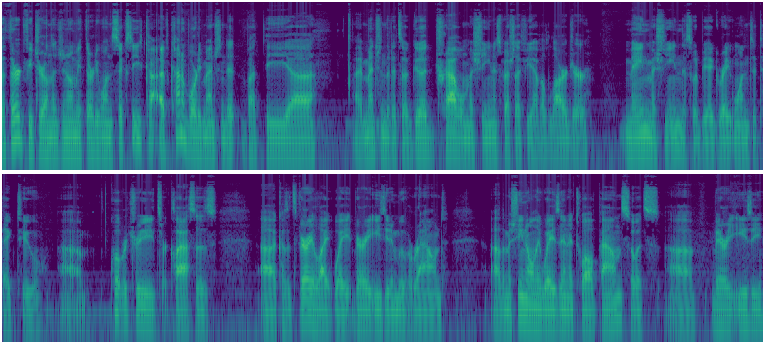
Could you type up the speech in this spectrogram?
The third feature on the Janome 3160, I've kind of already mentioned it, but the uh, I mentioned that it's a good travel machine, especially if you have a larger main machine. This would be a great one to take to um, quilt retreats or classes because uh, it's very lightweight, very easy to move around. Uh, the machine only weighs in at 12 pounds, so it's uh, very easy.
